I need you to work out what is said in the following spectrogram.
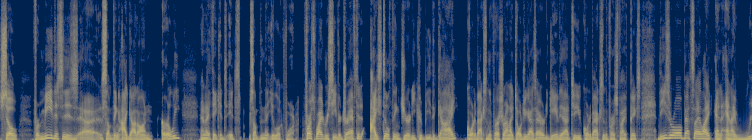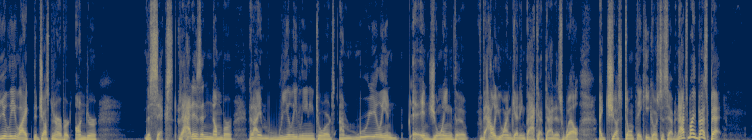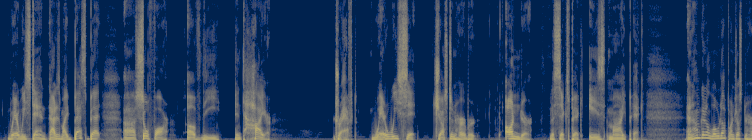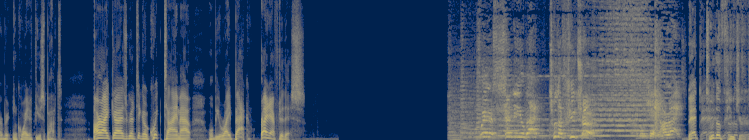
So for me, this is uh, something I got on early, and I think it's it's something that you look for. First wide receiver drafted. I still think Jeudy could be the guy. Quarterbacks in the first round. I told you guys I already gave that to you. Quarterbacks in the first five picks. These are all bets I like, and and I really like the Justin Herbert under the six. That is a number that I am really leaning towards. I'm really in, enjoying the value I'm getting back at that as well. I just don't think he goes to seven. That's my best bet where we stand. That is my best bet uh, so far of the entire draft. Where we sit, Justin Herbert under the sixth pick is my pick. And I'm going to load up on Justin Herbert in quite a few spots. All right, guys, we're going to take a quick timeout. We'll be right back right after this. We're sending you back to the future. Okay, all right. Bet to the future.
